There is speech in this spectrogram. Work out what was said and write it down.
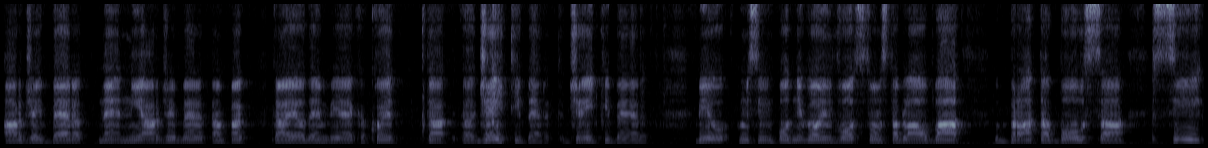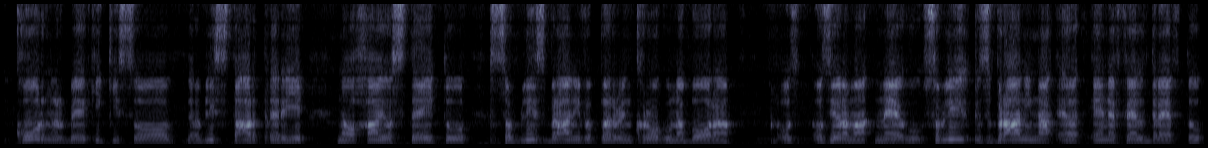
RJ Barrett, ne, ni RJ Barrett, ampak ta je od NBA, kako je ta uh, eh, JT Barrett, JT Barrett. Bil, mislim, pod njegovim vodstvom sta bila oba brata Bowsa, vsi cornerbacki, ki so eh, bili starterji na Ohio Stateu, so bili zbrani v prvem krogu nabora, oz, oziroma ne, so bili zbrani na eh, NFL draftu.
